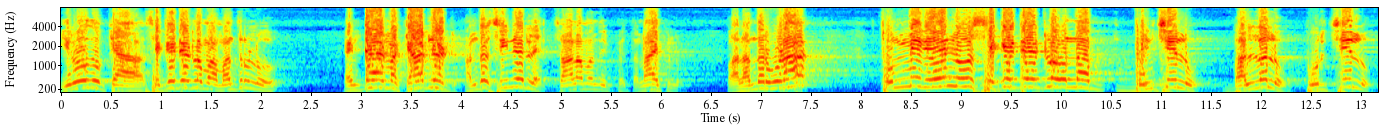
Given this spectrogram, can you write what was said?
ఈరోజు క్యా- సెక్రటరియట్లో మా మంత్రులు ఎంటైర్ మా క్యాబినెట్ అందరు సీనియర్లే చాలామంది నాయకులు. వాళ్ళందరూ కూడా తొమ్మిదేళ్ళు సెక్రటరియట్లో ఉన్న బెంచీలు బల్లలు కుర్చీలు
